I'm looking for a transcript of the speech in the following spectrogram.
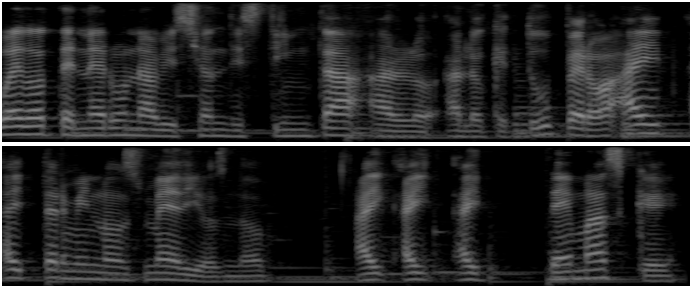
puedo tener una visión distinta a lo, que tú, pero hay, términos medios, ¿no? Hay, temas que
